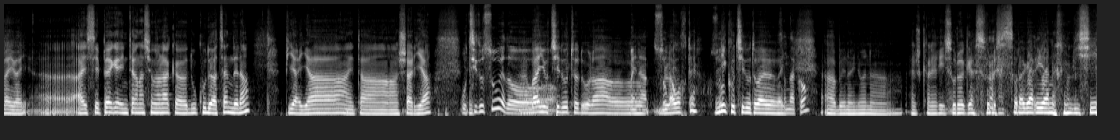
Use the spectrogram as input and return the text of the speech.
Bai, bai. Uh, ASP internazionalak uh, duku duatzen dena, piaia eta xaria. Utsi duzu edo... Bai, utzi dut duela uh, lau urte. Nik utzi dut, bai, bai. bai. Zandako? Uh, Bena inoen uh, Euskal Herri zoragarrian bizi.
